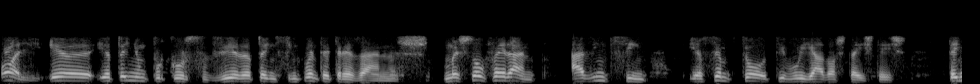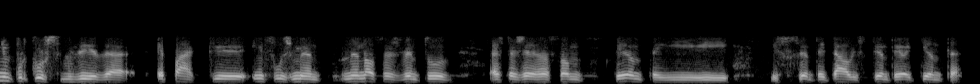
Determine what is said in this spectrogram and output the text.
Olhe, eu, eu tenho um percurso de vida, eu tenho 53 anos, mas sou feirante há 25. Eu sempre estou, estive ligado aos têxteis. Tenho um percurso de vida, epá, que infelizmente na nossa juventude, esta geração de 70 e, e 60 e tal, e 70 e 80,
